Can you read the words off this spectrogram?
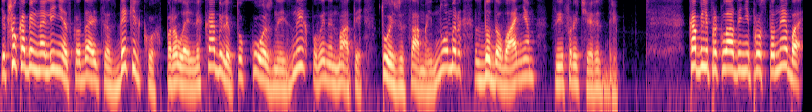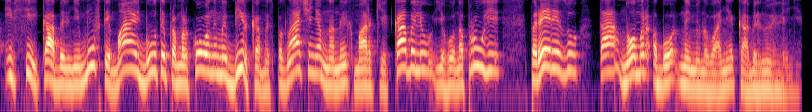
Якщо кабельна лінія складається з декількох паралельних кабелів, то кожний з них повинен мати той же самий номер з додаванням цифри через дріб. Кабелі прокладені просто неба, і всі кабельні муфти мають бути промаркованими бірками з позначенням на них марки кабелю, його напруги, перерізу та номер або найменування кабельної лінії.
